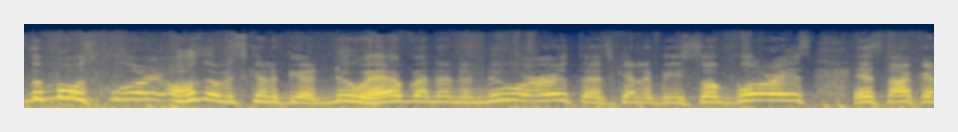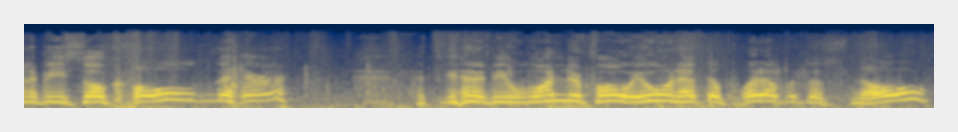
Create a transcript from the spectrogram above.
The most glorious, oh, it's going to be a new heaven and a new earth that's going to be so glorious. It's not going to be so cold there. It's going to be wonderful. We won't have to put up with the snow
